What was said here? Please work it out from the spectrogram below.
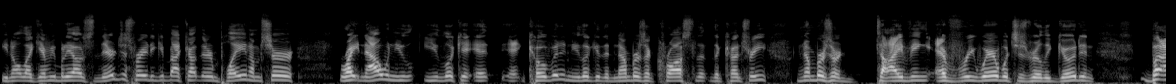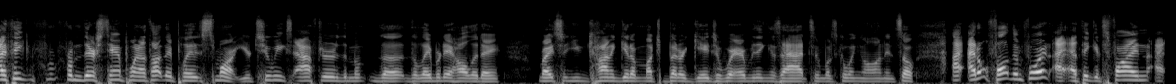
you know, like everybody else, they're just ready to get back out there and play. And I'm sure right now, when you you look at, at, at COVID and you look at the numbers across the, the country, numbers are diving everywhere, which is really good. And but I think f- from their standpoint, I thought they played it smart. You're two weeks after the the, the Labor Day holiday, right? So you kind of get a much better gauge of where everything is at and what's going on. And so I, I don't fault them for it. I, I think it's fine. I,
